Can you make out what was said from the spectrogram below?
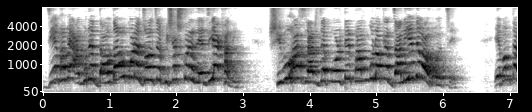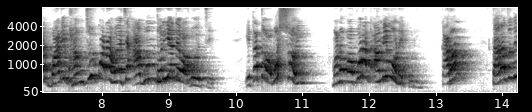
যেভাবে আগুনের দাও দাও করে জ্বলছে, বিশেষ করে রেজিয়াখালী, শিবু হাজরার যে পোল্ট্রির ফার্মগুলোকে জ্বালিয়ে দেওয়া হয়েছে এবং তার বাড়ি ভাঙচুর করা হয়েছে, আগুন ধরিয়ে দেওয়া হয়েছে, এটা তো অবশ্যই মানে অপরাধ আমি মনে করি কারণ তারা যদি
